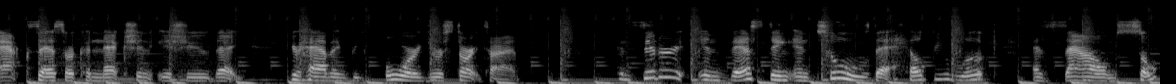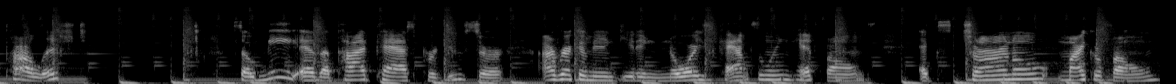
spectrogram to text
access or connection issue that you're having before your start time. Consider investing in tools that help you look and sound so polished. So, me as a podcast producer, I recommend getting noise canceling headphones external microphone,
